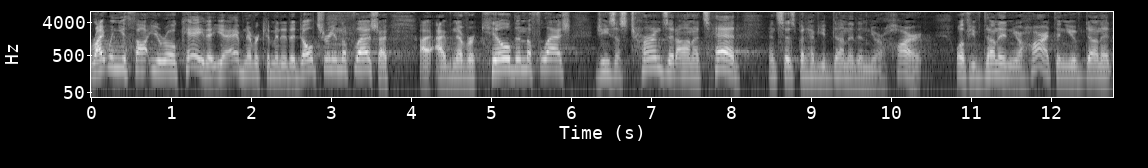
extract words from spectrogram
right when you thought you were okay, that yeah, I've never committed adultery in the flesh, I, I, have never killed in the flesh, Jesus turns it on its head and says, But have you done it in your heart? Well, if you've done it in your heart, then you've done it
